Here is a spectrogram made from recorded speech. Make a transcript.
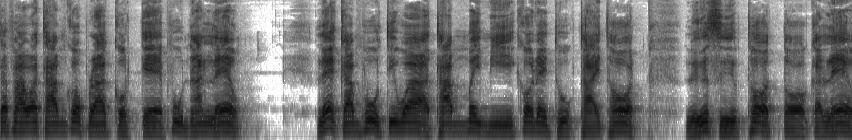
สภาวธรรมก็ปรากฏแก่ผู้นั้นแล้ว และคำพูดที่ว่าธรรมไม่มีก็ได้ถูกถ่ายทอด หรือสืบทอดต่อกันแล้ว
